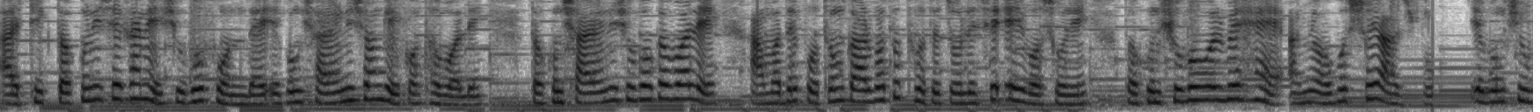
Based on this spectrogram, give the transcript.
আর ঠিক তখনই সেখানে শুভ ফোন দেয় এবং সায়নীর সঙ্গে কথা বলে। তখন সায়নী শুভকে বলে, আমাদের প্রথম কারবাতত হতে চলেছে এই বছরে। তখন শুভ বলবে হ্যাঁ আমি অবশ্যই আসব। এবং শুভ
